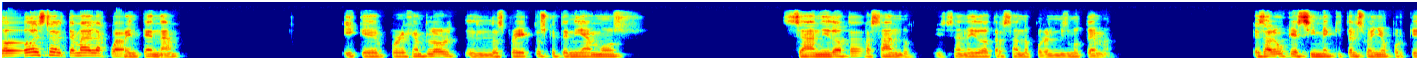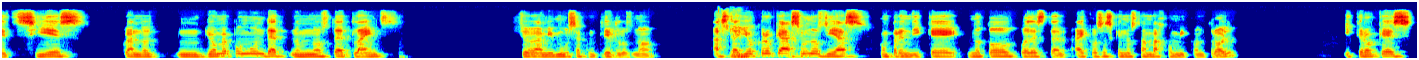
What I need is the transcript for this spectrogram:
Todo esto del tema de la cuarentena y que, por ejemplo, los proyectos que teníamos se han ido atrasando y se han ido atrasando por el mismo tema. Es algo que sí me quita el sueño porque sí es, cuando yo me pongo unos deadlines, yo, a mí me gusta cumplirlos, ¿no? Hasta yo creo que hace unos días comprendí que no todo puede estar, hay cosas que no están bajo mi control. Y creo que es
